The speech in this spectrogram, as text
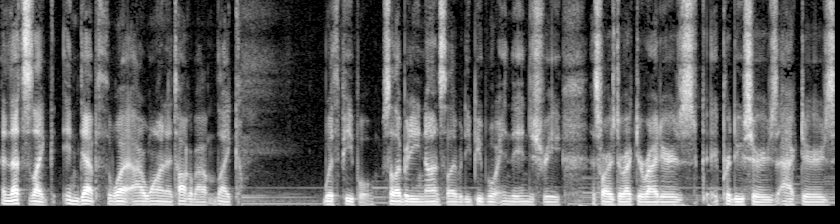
and that's like in depth what I want to talk about, like with people, celebrity, non-celebrity people in the industry, as far as director, writers, producers, actors,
